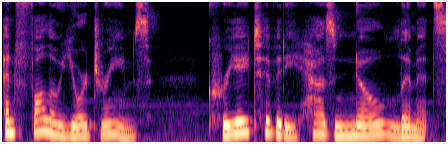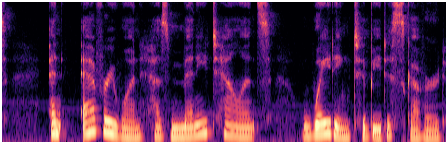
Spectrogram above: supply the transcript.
and follow your dreams. Creativity has no limits, and everyone has many talents waiting to be discovered.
